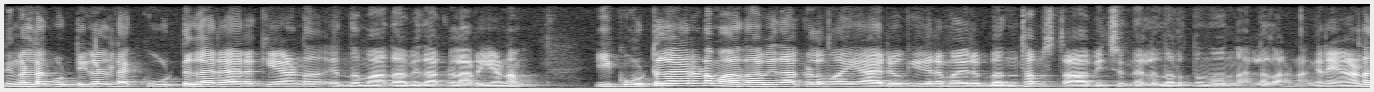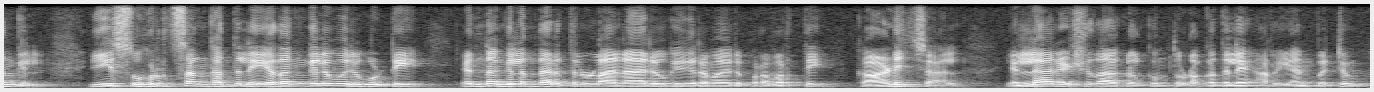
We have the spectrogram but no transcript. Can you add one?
നിങ്ങളുടെ കുട്ടികളുടെ കൂട്ടുകാരാരൊക്കെയാണ് എന്ന് മാതാപിതാക്കൾ അറിയണം. ഈ കൂട്ടുകാരുടെ മാതാപിതാക്കളുമായി ആരോഗ്യകരമായ ഒരു ബന്ധം സ്ഥാപിച്ച് നിലനിർത്തുന്നത് നല്ലതാണ്. അങ്ങനെയാണെങ്കിൽ ഈ സുഹൃത്ത് സംഘത്തിൽ ഏതെങ്കിലും ഒരു കുട്ടി എന്തെങ്കിലും തരത്തിലുള്ള അനാരോഗ്യകരമായ ഒരു പ്രവൃത്തി കാണിച്ചാൽ എല്ലാ രക്ഷിതാക്കൾക്കും തുടക്കത്തിലെ അറിയാൻ പറ്റും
